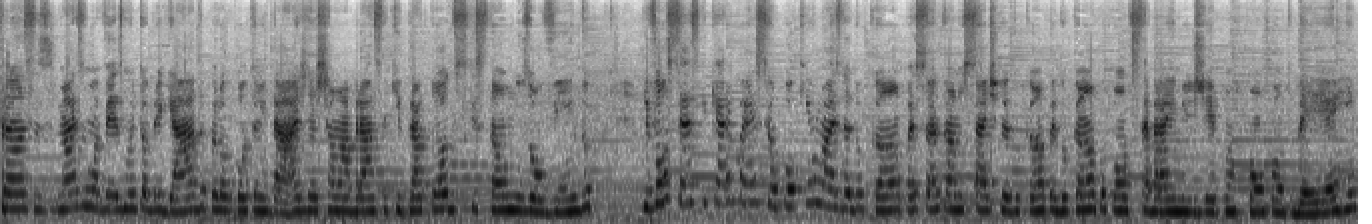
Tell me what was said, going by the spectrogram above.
Francis, mais uma vez, muito obrigada pela oportunidade. Deixar um abraço aqui para todos que estão nos ouvindo. E vocês que querem conhecer um pouquinho mais do Educampo, é só entrar no site do Educampo, educampo.sebraemg.com.br.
